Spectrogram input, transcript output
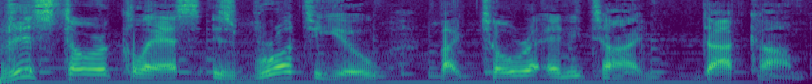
This Torah class is brought to you by TorahAnytime.com.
